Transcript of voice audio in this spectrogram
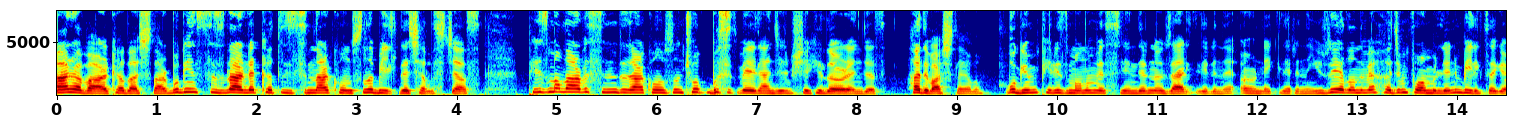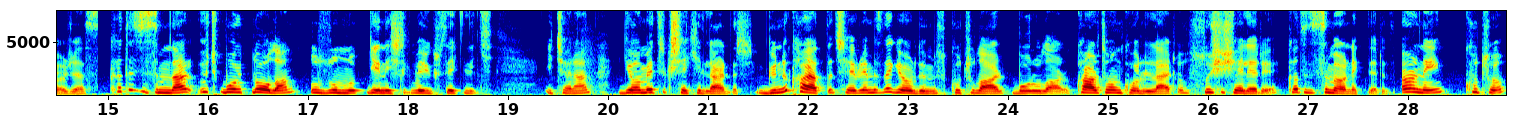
Merhaba arkadaşlar. Bugün sizlerle katı cisimler konusunda birlikte çalışacağız. Prizmalar ve silindirler konusunu çok basit ve eğlenceli bir şekilde öğreneceğiz. Hadi başlayalım. Bugün prizmanın ve silindirin özelliklerini, örneklerini, yüzey alanı ve hacim formüllerini birlikte göreceğiz. Katı cisimler 3 boyutlu olan uzunluk, genişlik ve yükseklik içeren geometrik şekillerdir. Günlük hayatta çevremizde gördüğümüz kutular, borular, karton koliler, su şişeleri katı cisim örnekleridir. Örneğin kutu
